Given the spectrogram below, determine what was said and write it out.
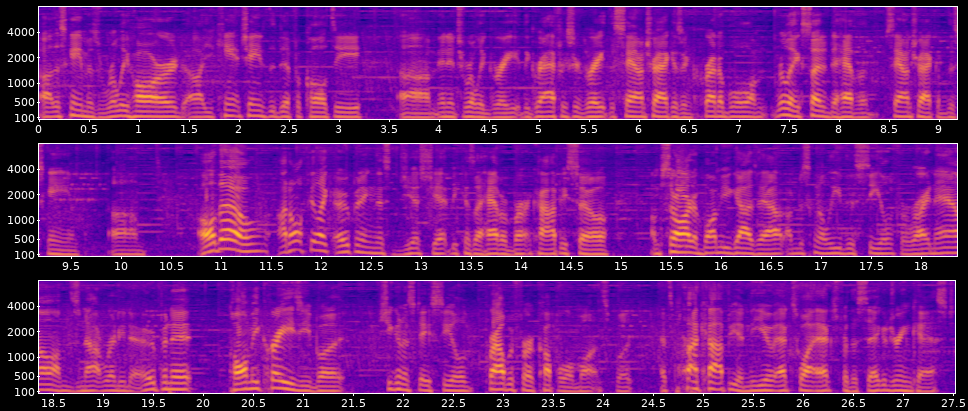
Uh, this game is really hard. Uh, you can't change the difficulty, um, and it's really great. The graphics are great. The soundtrack is incredible. I'm really excited to have a soundtrack of this game. Um, although I don't feel like opening this just yet because I have a burnt copy, so I'm sorry to bum you guys out. I'm just gonna leave this sealed for right now. I'm just not ready to open it. Call me crazy, but She's going to stay sealed probably for a couple of months, but that's my copy of Neo XYX for the Sega Dreamcast.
